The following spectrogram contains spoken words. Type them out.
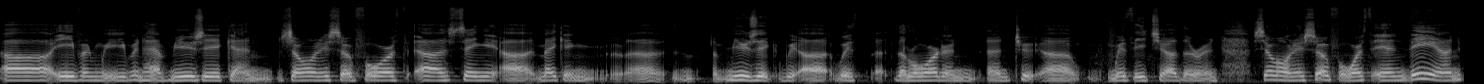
Uh, even we even have music and so on and so forth, singing, making music with the Lord and and to, with each other and so on and so forth. And then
